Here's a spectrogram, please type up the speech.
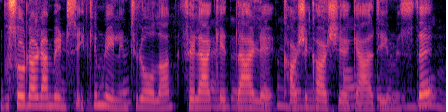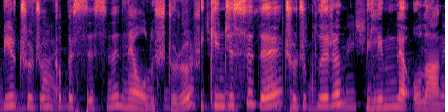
Bu sorulardan birincisi iklimle ilintili olan felaketlerle karşı karşıya geldiğimizde bir çocuğun kapasitesini ne oluşturur? İkincisi de çocukların bilimle olan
